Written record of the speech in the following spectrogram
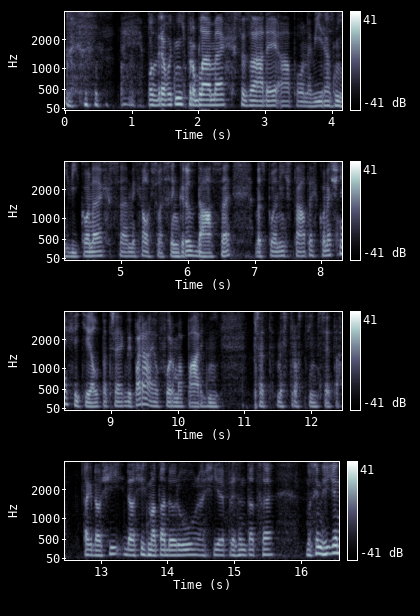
po zdravotních problémech se zády a po nevýrazných výkonech se Michal Schlesinger zdá se ve Spojených státech konečně chytil. Petře, jak vypadá jeho forma pár dní před mistrovstvím světa? Tak další, další z matadorů naší reprezentace. Musím říct, že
